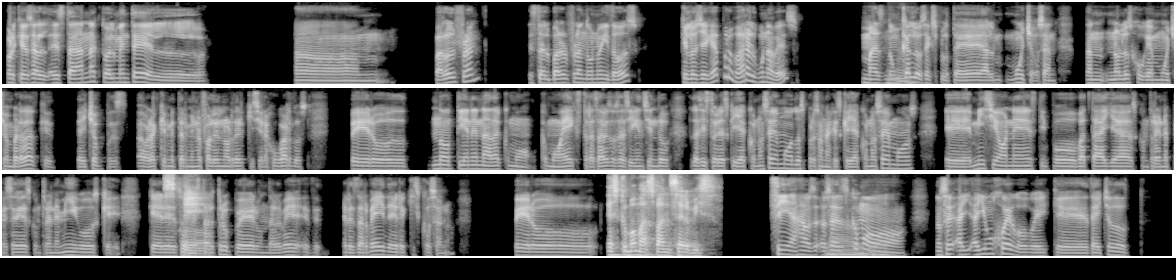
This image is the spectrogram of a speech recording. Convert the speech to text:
porque o sea, están actualmente el Battlefront, está el Battlefront 1 y 2, que los llegué a probar alguna vez, más nunca los exploté al, mucho, o sea, no los jugué mucho en verdad, que de hecho, pues ahora que me terminó Fallen Order quisiera jugarlos, pero no tiene nada como, como extra, ¿sabes? O sea, siguen siendo las historias que ya conocemos, los personajes que ya conocemos, eh, misiones tipo batallas contra NPCs, contra enemigos, que, que eres un Star Trooper, un Darth Vader, eres Darth Vader, X cosa, ¿no? Pero... Es como más fanservice. Sí, ajá, o sea, es ah, como, no sé, hay, hay un juego, güey, que de hecho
